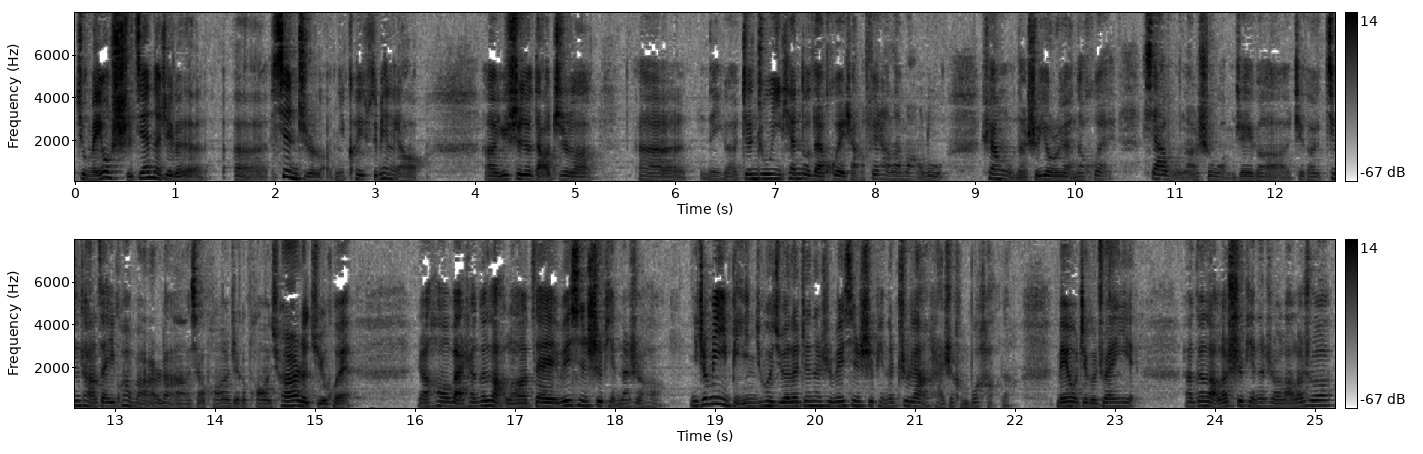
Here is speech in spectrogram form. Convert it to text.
就没有时间的这个呃限制了，你可以随便聊，呃，于是就导致了呃那个珍珠一天都在会上，非常的忙碌。上午呢是幼儿园的会，下午呢是我们这个这个经常在一块玩的啊小朋友这个朋友圈的聚会，然后晚上跟姥姥在微信视频的时候，你这么一比，你就会觉得真的是微信视频的质量还是很不好的，没有这个专业。啊，跟姥姥视频的时候，姥姥说：“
